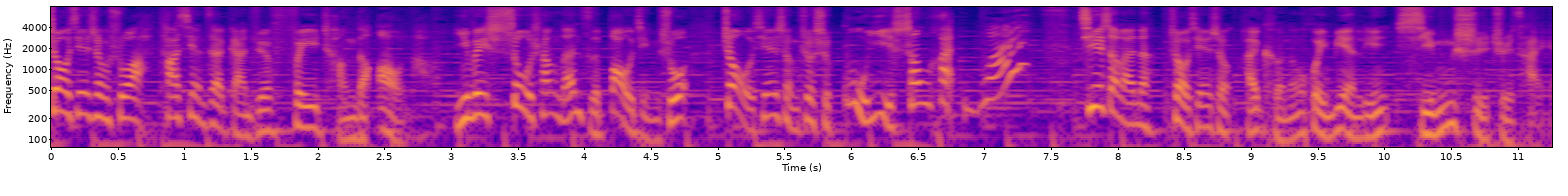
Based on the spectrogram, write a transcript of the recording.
赵先生说啊，他现在感觉非常的懊恼。因为受伤男子报警说赵先生这是故意伤害。What？接下来呢？赵先生还可能会面临刑事制裁。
